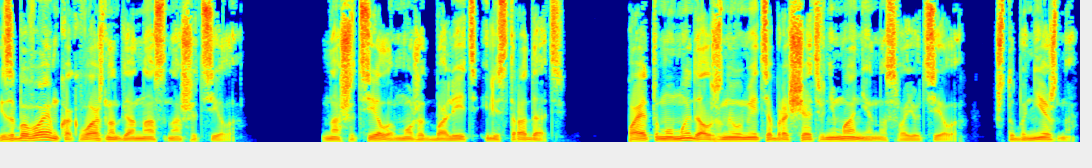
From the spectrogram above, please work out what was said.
и забываем, как важно для нас наше тело. Наше тело может болеть или страдать. Поэтому мы должны уметь обращать внимание на свое тело, чтобы нежно,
